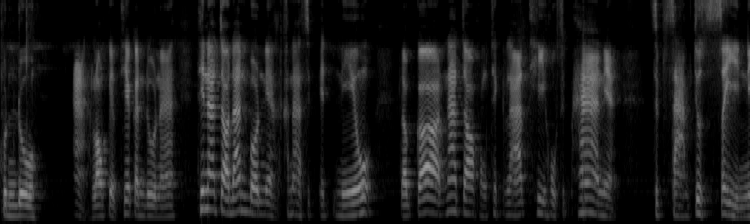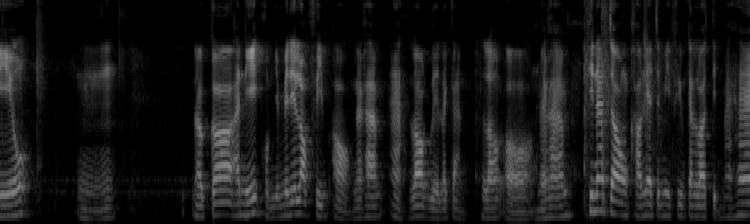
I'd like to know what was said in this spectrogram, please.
คุณดู ลองเปรียบเทียบกันดูนะ ที่หน้าจอด้านบนเนี่ยขนาด 11 นิ้ว แล้วก็หน้าจอของ t e c l a s T65 เนี่ย 13.4 นิ้วอืมแล้วก็อันนี้ผมยังไม่ได้ลอกฟิล์มออกนะครับ อะลอกเลยแล้วกัน ลอกออกนะครับ ที่หน้าจอของเขาเนี่ยจะมีฟิล์มกันรอยติดมาให้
